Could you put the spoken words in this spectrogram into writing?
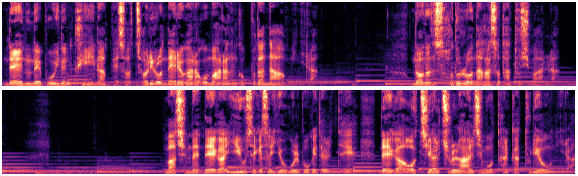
내 눈에 보이는 귀인 앞에서 저리로 내려가라고 말하는 것보다 나음이니라. 너는 서둘러 나가서 다투지 말라. 마침내 내가 이웃에게서 욕을 보게 될 때에 내가 어찌할 줄을 알지 못할까 두려우니라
